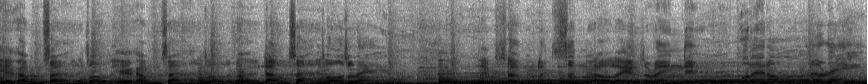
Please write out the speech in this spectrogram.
Here comes Santa Claus, here comes Santa Claus, riding down Santa Claus Lane. Blitzen, blitzen, all here's a reindeer pulling on a rein.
